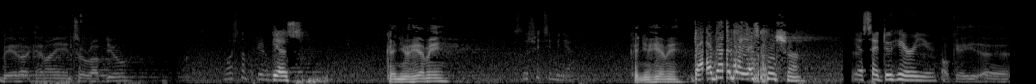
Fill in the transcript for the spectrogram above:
Vera, can I interrupt you? Yes. Can you hear me? Can you hear me? Yes, I do hear you. Okay, uh,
